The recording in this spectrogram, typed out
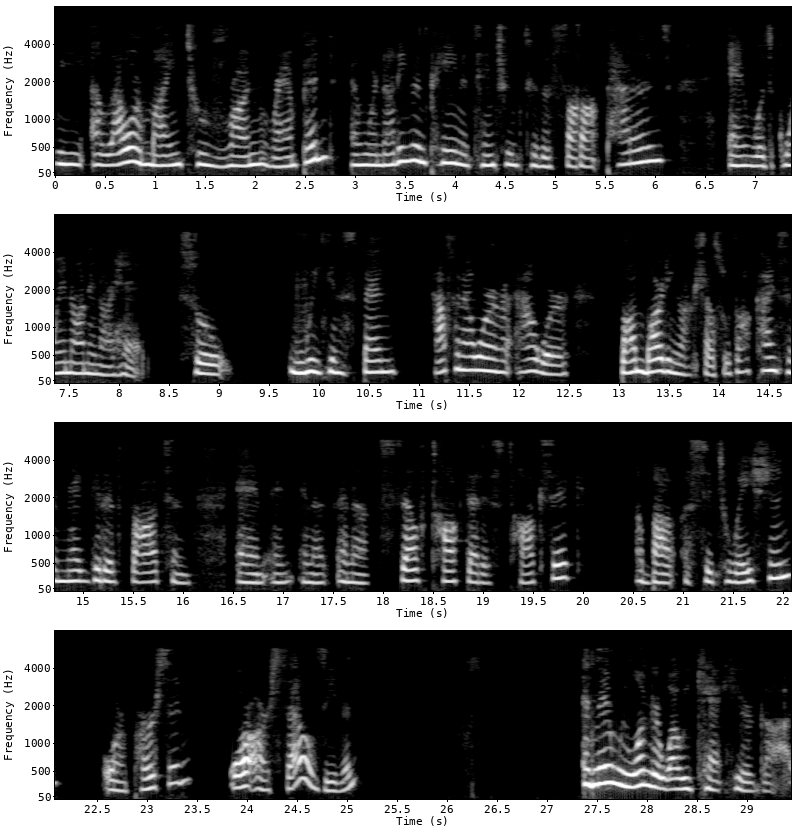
we allow our mind to run rampant and we're not even paying attention to the thought patterns and what's going on in our head. So we can spend half an hour or an hour bombarding ourselves with all kinds of negative thoughts and and and and a, and a self-talk that is toxic about a situation or a person or ourselves even and then we wonder why we can't hear God.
